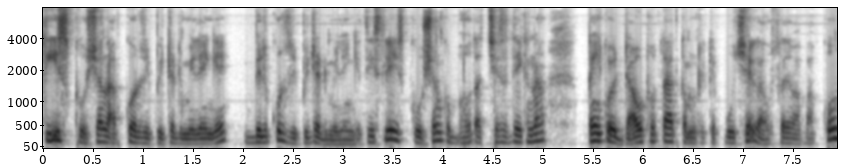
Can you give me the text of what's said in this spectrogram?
तीस क्वेश्चन आपको रिपीटेड मिलेंगे, बिल्कुल रिपीटेड मिलेंगे। तो इसलिए इस क्वेश्चन को बहुत अच्छे से देखना, कहीं कोई डाउट होता है कमेंट करके पूछेगा, उसका जवाब आपको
